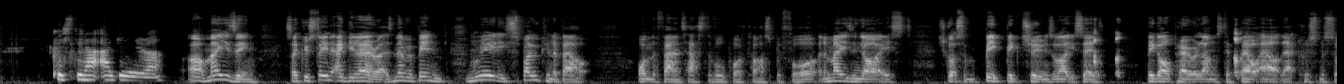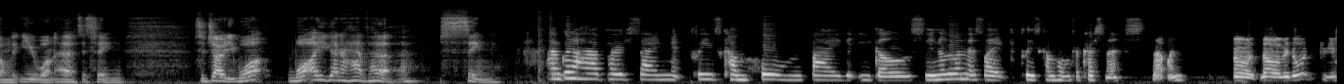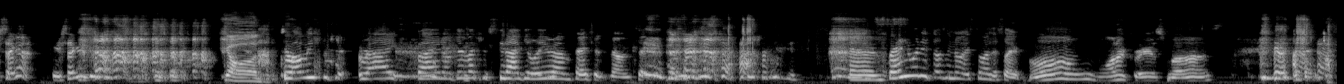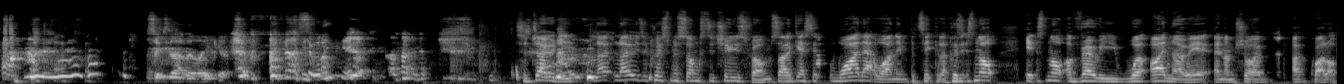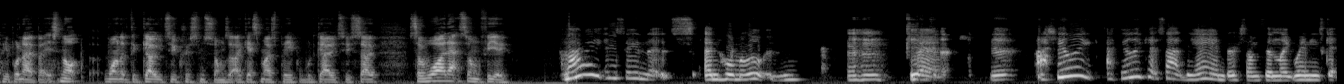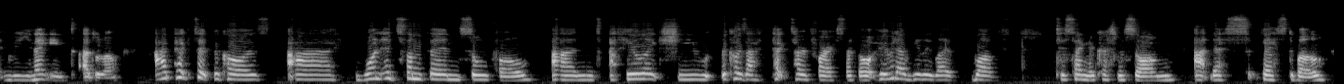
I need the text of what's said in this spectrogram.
Christina Aguilera. Oh, amazing. So Christina Aguilera has never been really spoken about on the Fantastival podcast before. An amazing artist. She's got some big, big tunes. Like you said, big old pair of lungs to belt out that Christmas song that you want her to sing. So Jodi, what what are you going to have her sing? I'm going to have her sing Please Come Home by the Eagles. You know the one that's like, Please Come Home for Christmas? That one. Oh no, we don't. Can you sing it? You sing it? Go on. Do you want me to Right, fine, I'll do my Christina Aguilera impression. No, I'm kidding. Um, for anyone who doesn't know, it's the one that's like, Oh, what a Christmas. That's exactly like it. That's the one. So Jodi, lo- loads of Christmas songs to choose from. So I guess it, why that one in particular? Because it's not it's not a very well, I know it, and I'm sure uh, quite a lot of people know, it, but it's not one of the go-to Christmas songs that I guess most people would go to. So so why that song for you? Am I right in saying that it's in Home Alone? Mhm. Yeah. Yeah. I feel like I feel like it's at the end or something, like when he's getting reunited. I don't know. I picked it because I wanted something soulful, and I feel like she because I picked her first. I thought, who would I really love love to sing a Christmas song at this festival?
